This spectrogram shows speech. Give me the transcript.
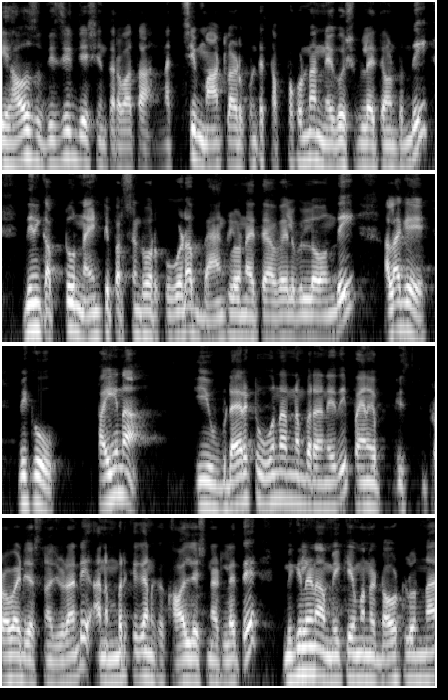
ఈ హౌస్ విజిట్ చేసిన తర్వాత నచ్చి మాట్లాడుకుంటే తప్పకుండా నెగోషియబుల్ అయితే ఉంటుంది. దీనికి అప్ టు నైంటీ పర్సెంట్ వరకు కూడా బ్యాంక్ లోన్ అయితే అవైలబుల్లో ఉంది. అలాగే మీకు పైన ఈ డైరెక్ట్ ఓనర్ నెంబర్ అనేది పైన ప్రొవైడ్ చేస్తున్నారు చూడండి. ఆ నెంబర్కి కనుక కాల్ చేసినట్లయితే మిగిలిన మీకేమన్నా డౌట్లు ఉన్నా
